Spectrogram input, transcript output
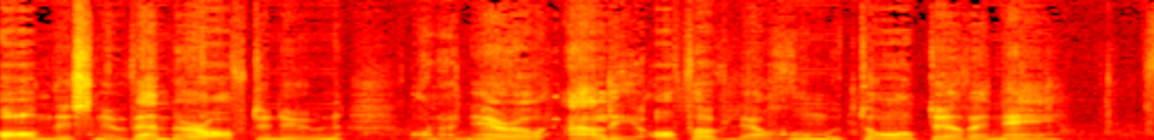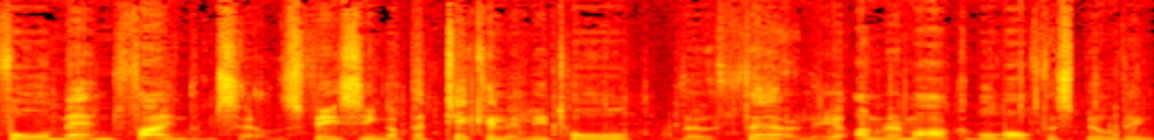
On this November afternoon, on a narrow alley off of La Rue Mouton-Duvernet, four men find themselves facing a particularly tall, though thoroughly unremarkable office building.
